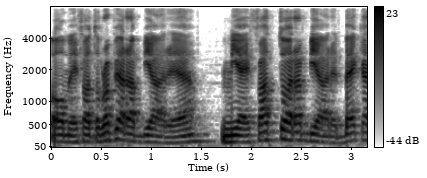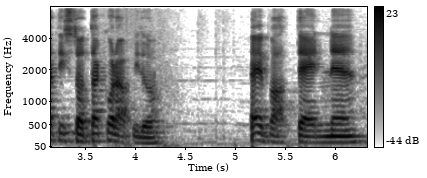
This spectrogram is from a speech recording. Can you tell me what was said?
Oh, mi hai fatto proprio arrabbiare, eh. Mi hai fatto arrabbiare. Beccati sto attacco rapido. E vattene.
